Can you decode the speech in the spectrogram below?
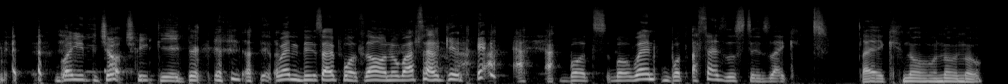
Why you judge when the inside pot, that one no matter again. but but when but aside those things, like like no no no,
